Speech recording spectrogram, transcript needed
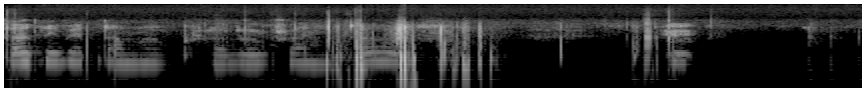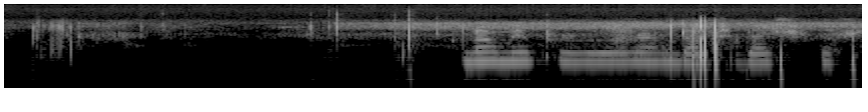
Так, ребята, мы продолжаем делать. Да, мы продолжаем дальше, дальше, дальше.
